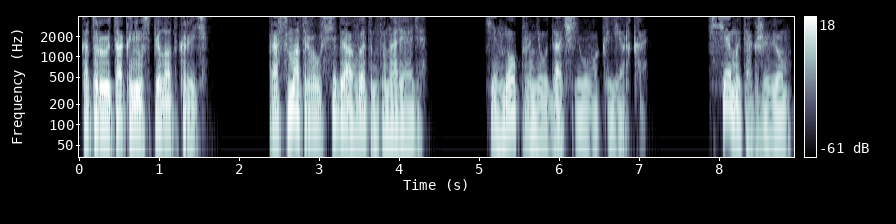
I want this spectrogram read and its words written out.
которую так и не успел открыть. Рассматривал себя в этом-то наряде. Кино про неудачливого клерка. Все мы так живем,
